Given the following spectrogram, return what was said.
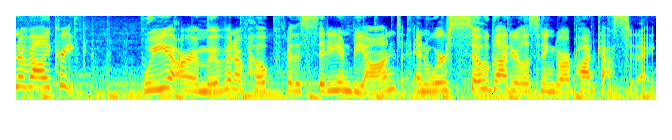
to Valley Creek. We are a movement of hope for the city and beyond, and we're so glad you're listening to our podcast today.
